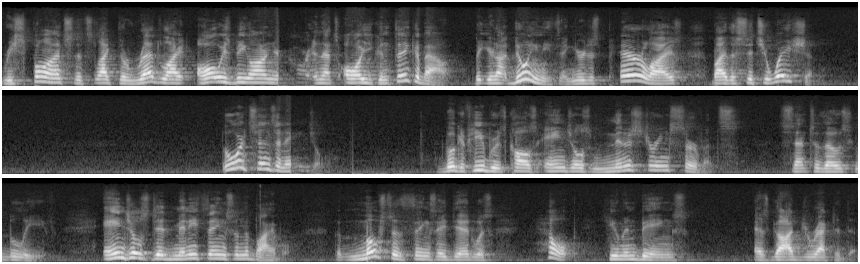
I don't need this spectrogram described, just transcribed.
response that's like the red light always being on in your car, and that's all you can think about. But you're not doing anything. You're just paralyzed by the situation. The Lord sends an angel. The book of Hebrews calls angels ministering servants sent to those who believe. Angels did many things in the Bible, but most of the things they did was help human beings as God directed them.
